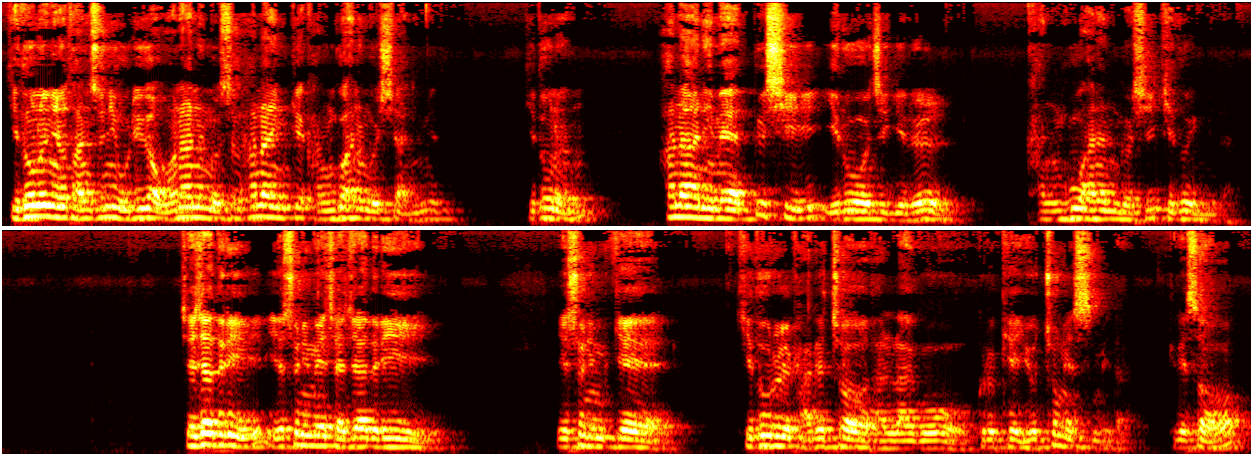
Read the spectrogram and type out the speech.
기도는요, 단순히 우리가 원하는 것을 하나님께 강구하는 것이 아닙니다. 기도는 하나님의 뜻이 이루어지기를 간구하는 것이 기도입니다. 제자들이, 예수님의 제자들이 예수님께 기도를 가르쳐 달라고 그렇게 요청했습니다. 그래서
